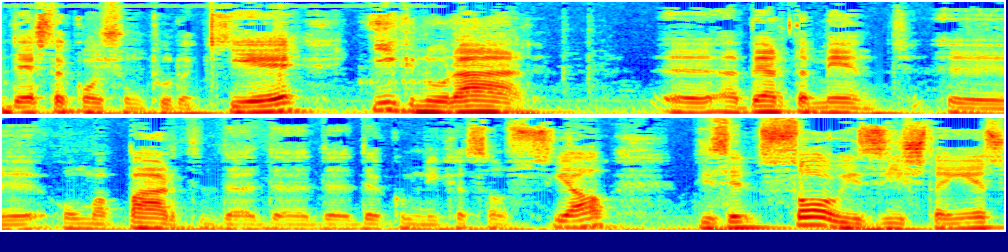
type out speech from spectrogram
desta conjuntura, que é ignorar abertamente uma parte da, da, da, comunicação social, dizer só existem esses,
